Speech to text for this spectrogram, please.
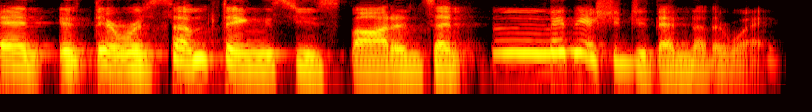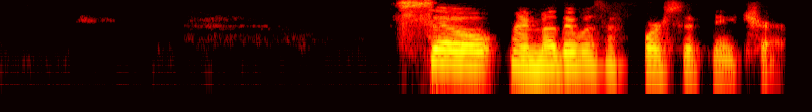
and if there were some things you spotted and said, mm, maybe I should do that another way. So, my mother was a force of nature.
